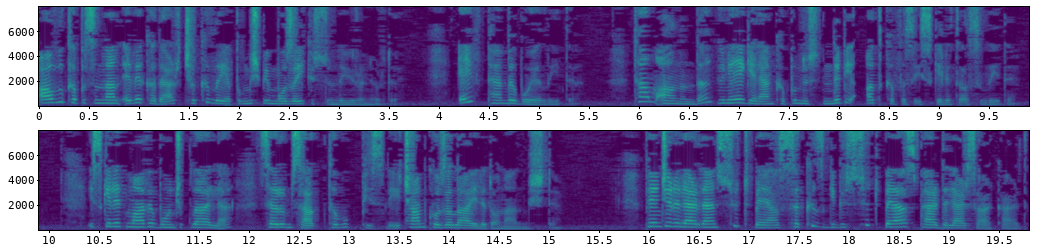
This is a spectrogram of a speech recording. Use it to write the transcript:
Avlu kapısından eve kadar çakılla yapılmış bir mozaik üstünde yürünürdü. Ev pembe boyalıydı. Tam alnında güneye gelen kapının üstünde bir at kafası iskeleti asılıydı. İskelet mavi boncuklarla sarımsak, tavuk pisliği, çam kozalağı ile donanmıştı. Pencerelerden süt beyaz, sakız gibi süt beyaz perdeler sarkardı.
